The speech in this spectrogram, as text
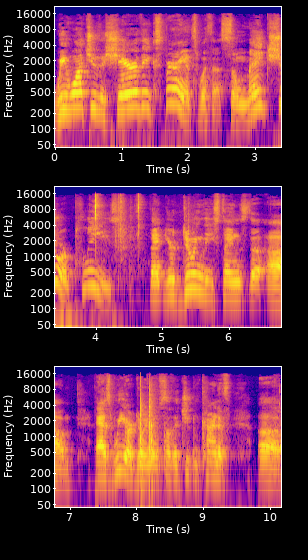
we want you to share the experience with us. So make sure, please, that you're doing these things the, um, as we are doing them so that you can kind of uh,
